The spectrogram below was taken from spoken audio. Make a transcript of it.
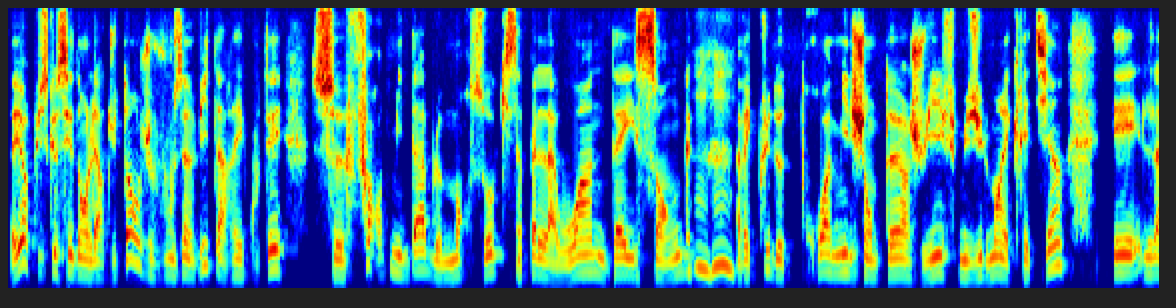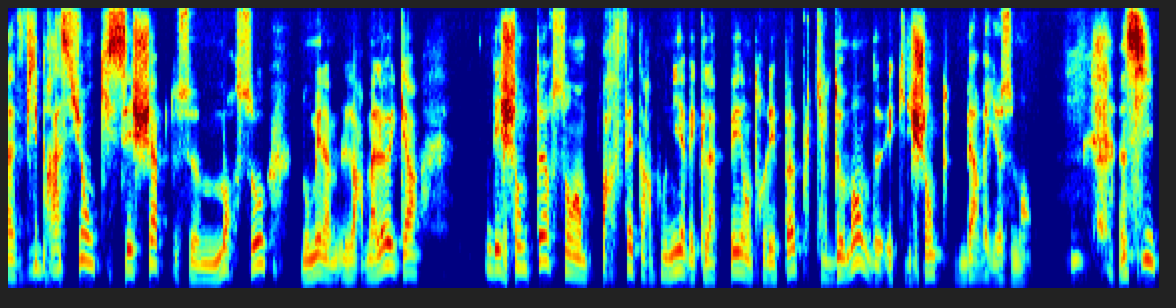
D'ailleurs, puisque c'est dans l'air du temps, je vous invite à réécouter ce formidable morceau qui s'appelle la One Day Song, mhm. avec plus de 3000 chanteurs juifs, musulmans et chrétiens. Et la vibration qui s'échappe de ce morceau nous met l'arme à l'œil, car les chanteurs sont en parfaite harmonie avec la paix entre les peuples qu'ils demandent et qu'ils chantent merveilleusement. Hmm. Ainsi,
